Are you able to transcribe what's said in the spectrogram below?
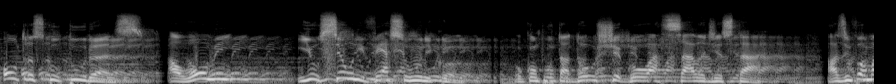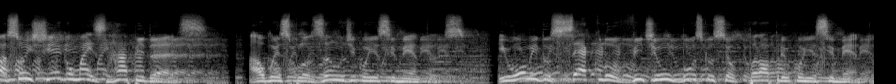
outras culturas, ao homem e o seu universo único. O computador chegou à sala de estar. As informações chegam mais rápidas. Há uma explosão de conhecimentos. E o homem do século 21 busca o seu próprio conhecimento.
